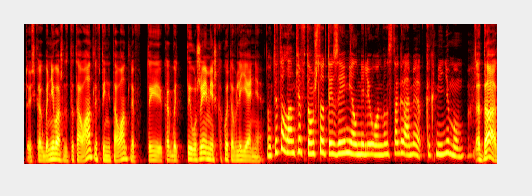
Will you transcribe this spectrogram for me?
то есть, как бы, неважно, ты талантлив, ты не талантлив, ты, как бы, ты уже имеешь какое-то влияние. Ну, ты талантлив в том, что ты заимел миллион в Инстаграме, как минимум. Э, да,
